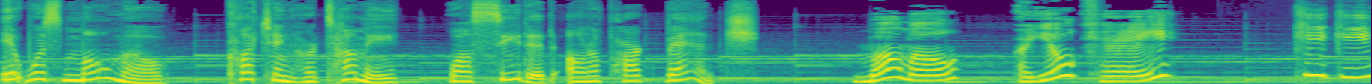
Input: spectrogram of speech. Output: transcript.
no! It was Momo, clutching her tummy while seated on a park bench. Momo, are you okay? Kiki,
